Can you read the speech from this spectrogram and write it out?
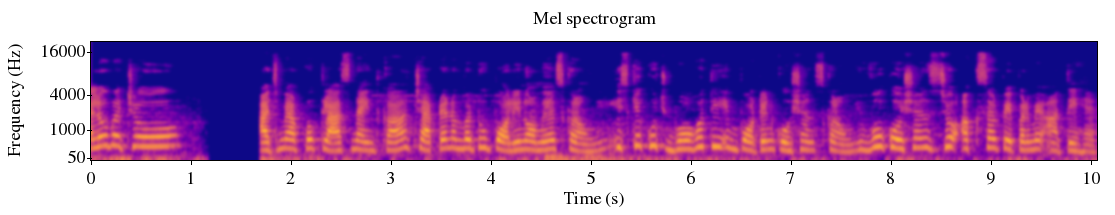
हेलो बच्चों। आज मैं आपको क्लास नाइन्थ का चैप्टर नंबर टू पॉलिनोमियल्स कराऊँगी। इसके कुछ बहुत ही इंपॉर्टेंट क्वेश्चंस कराऊँगी। वो क्वेश्चंस जो अक्सर पेपर में आते हैं।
